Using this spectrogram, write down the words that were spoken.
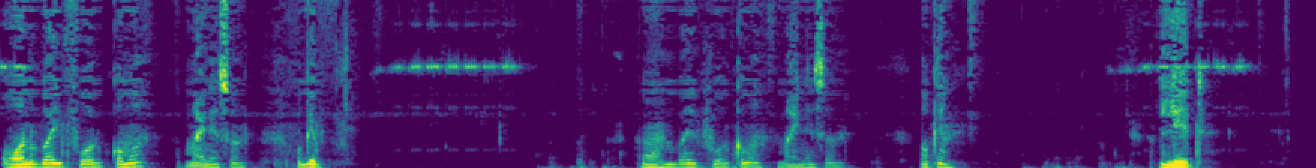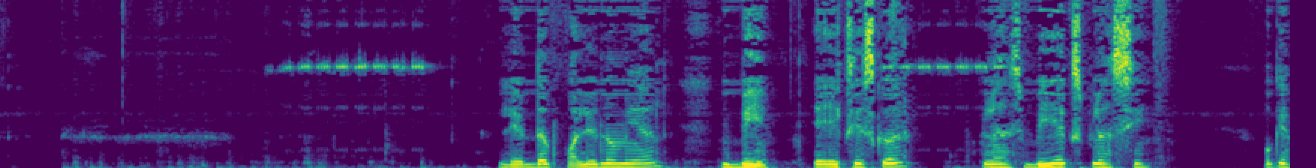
1 by 4 comma minus 1 okay. 1 by 4 comma minus 1 okay. Let let the polynomial be a x square plus bx plus c. Okay.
